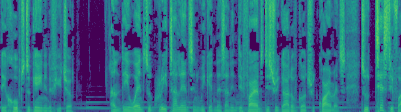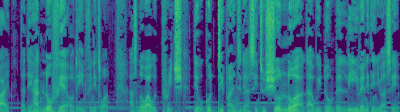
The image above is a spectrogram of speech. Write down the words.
they hoped to gain in the future and they went to greater lengths in wickedness and in defiant disregard of God's requirements to testify that they had no fear of the infinite one. As Noah would preach, they would go deeper into their sin to show Noah that we don't believe anything you are saying.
